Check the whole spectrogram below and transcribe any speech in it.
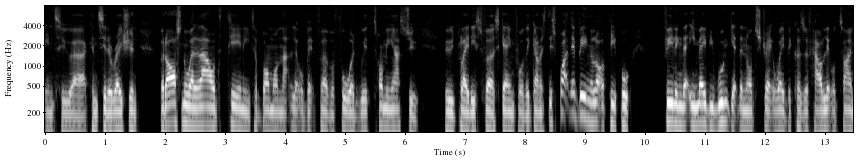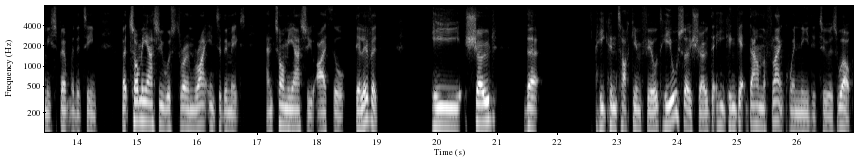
into uh, consideration. But Arsenal allowed Tierney to bomb on that little bit further forward with Tomiyasu, who'd played his first game for the Gunners, despite there being a lot of people feeling that he maybe wouldn't get the nod straight away because of how little time he spent with the team. But Tomiyasu was thrown right into the mix, and Tomiyasu, I thought, delivered. He showed that he can tuck in field. He also showed that he can get down the flank when needed to as well.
